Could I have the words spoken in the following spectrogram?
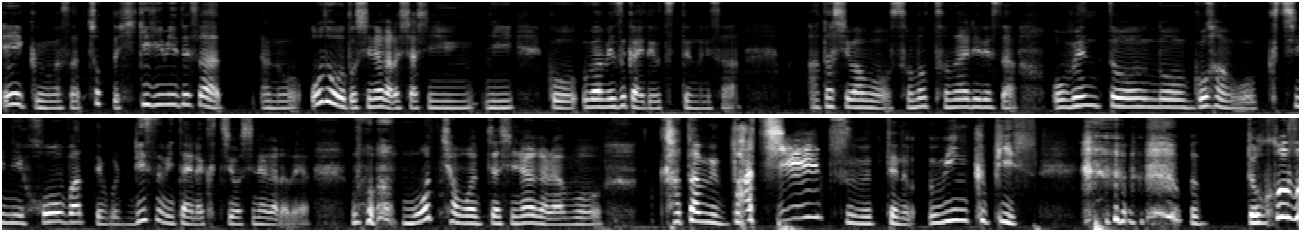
A 君はさちょっと引き気味でさあのおどおどしながら写真にこう上目遣いで写ってんのにさ私はもうその隣でさお弁当のご飯を口に頬張ってもうリスみたいな口をしながらだよ。もうもっちゃもっちゃしながらもう片目バチーつぶっての。ウインクピース。どこぞ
